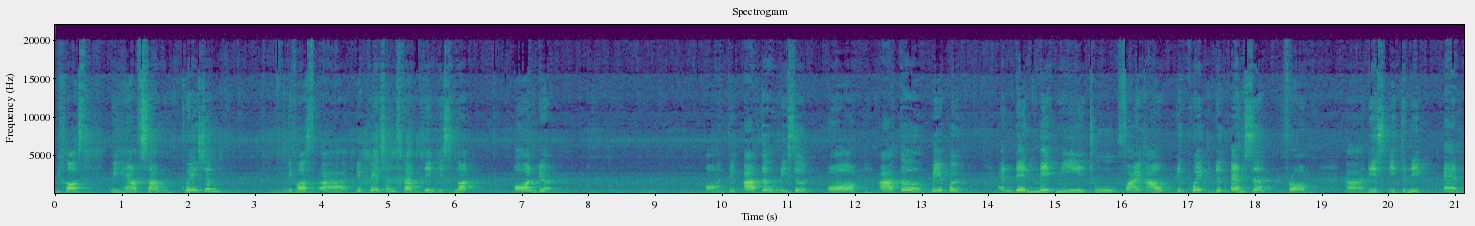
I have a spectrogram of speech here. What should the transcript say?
because we have some question because uh, the question something is not on the on the other research or other paper. And then make me to find out the que- the answer from uh, this ethnic. And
